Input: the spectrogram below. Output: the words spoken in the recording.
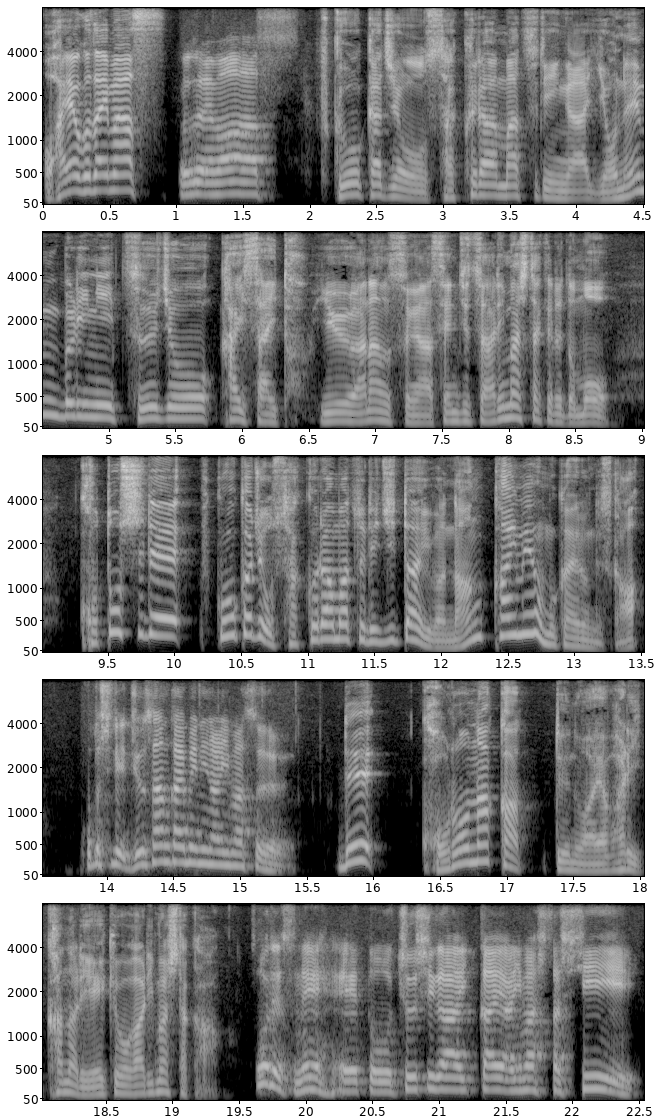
おはようございます。おはようございます。福岡城桜祭りが4年ぶりに通常開催というアナウンスが先日ありましたけれども今年で福岡城桜祭り自体は何回目を迎えるんですか？今年で13回目になります。でコロナ禍っていうのはやはりかなり影響がありましたか？そうですね、えーと中止が1回ありましたし、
